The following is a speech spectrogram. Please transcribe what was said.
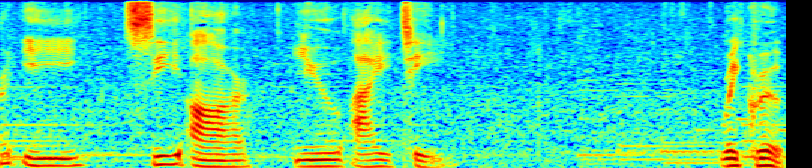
R E C R U I T recruit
